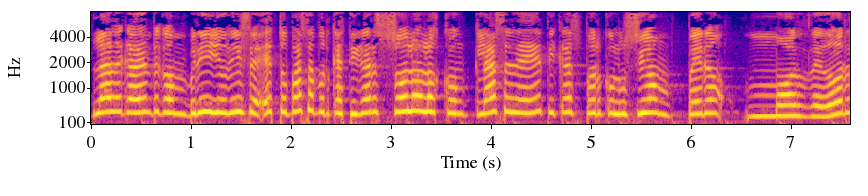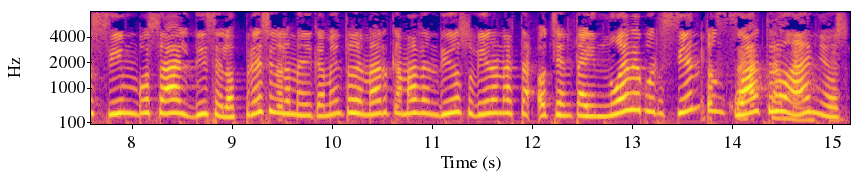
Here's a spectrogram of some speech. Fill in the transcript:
la decadente con brillo dice, esto pasa por castigar solo a los con clase de éticas por colusión, pero mordedor sin bozal, dice, los precios de los medicamentos de marca más vendidos subieron hasta 89% en cuatro años.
